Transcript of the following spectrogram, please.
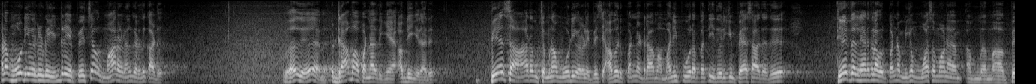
ஆனால் மோடி அவர்களுடைய இன்றைய பேச்சு அவர் மாறலைங்கிறது காடு. அதாவது ட்ராமா பண்ணாதீங்க அப்படிங்கிறாரு. பேச ஆரம்பித்தோம்னா மோடி அவர்களை பேசி அவர் பண்ண ட்ராமா மணிப்பூரை பற்றி இது வரைக்கும் பேசாதது தேர்தல் நேரத்தில் அவர் பண்ண மிக மோசமான பே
